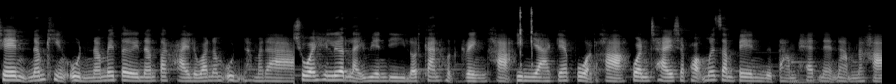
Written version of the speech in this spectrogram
เช่น น้ำขิงอุ่น น้ำใบเตย น้ำตะไคร้หรือว่าน้ำอุ่นธรรมดา ช่วยให้เลือดไหลเวียนดี ลดการหดเกร็งค่ะ กินยาแก้ปวดค่ะ ควรใช้เฉพาะเมื่อจำเป็นหรือตามแพทย์แนะนำนะคะ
